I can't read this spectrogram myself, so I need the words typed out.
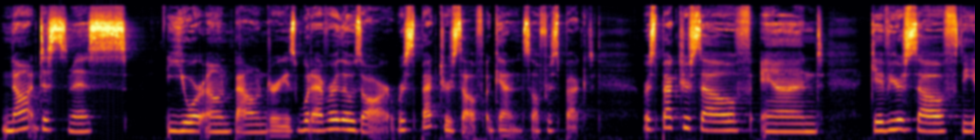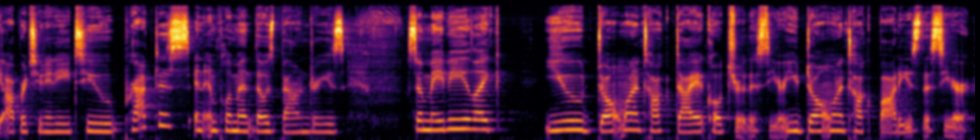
not dismiss your own boundaries, whatever those are. Respect yourself. Again, self respect. Respect yourself and give yourself the opportunity to practice and implement those boundaries. So maybe like you don't want to talk diet culture this year. You don't want to talk bodies this year.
